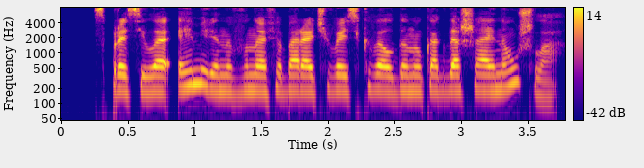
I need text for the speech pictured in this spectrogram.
— спросила Эмерин, вновь оборачиваясь к Велдону, когда Шайна ушла.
